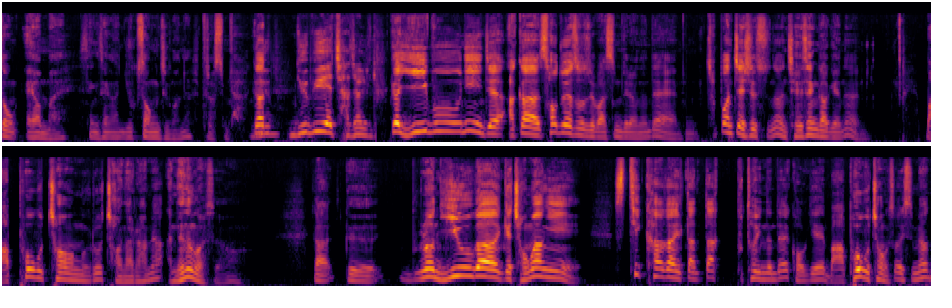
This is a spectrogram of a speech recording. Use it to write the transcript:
동 애엄마의 생생한 육성 증언을 들었습니다. 그러니까, 뉴, newbie의 좌절. 그러니까 이분이 이제 아까 서두에서 저 말씀드렸는데 첫 번째 실수는 제 생각에는 마포구청으로 전화를 하면 안 되는 거였어요. 그러니까 그 물론 이유가 이게 정황이 스티커가 일단 딱 붙어 있는데 거기에 마포구청 써 있으면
